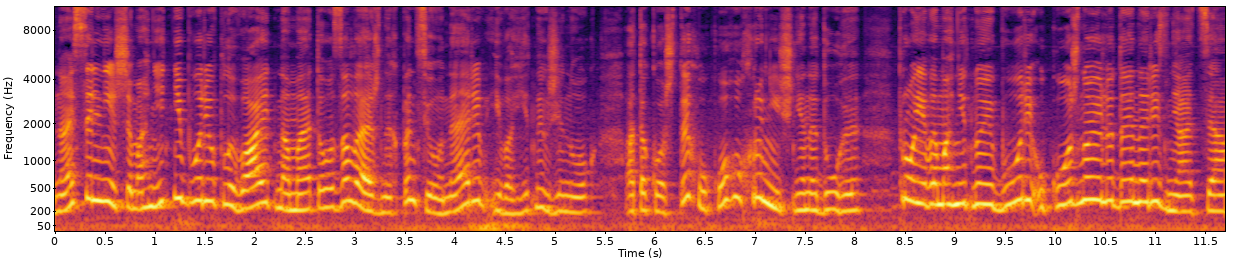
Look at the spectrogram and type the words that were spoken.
Найсильніше магнітні бурі впливають на метеозалежних пенсіонерів і вагітних жінок, а також тих, у кого хронічні недуги. Прояви магнітної бурі у кожної людини різняться.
